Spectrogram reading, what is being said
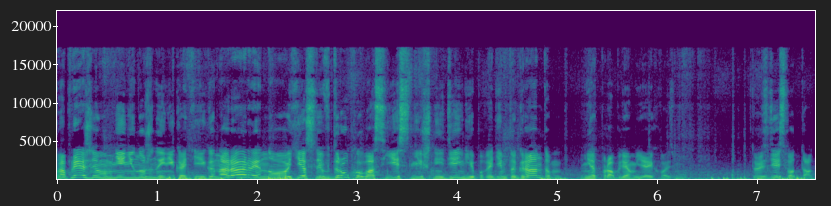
по-прежнему мне не нужны никакие гонорары, но если вдруг у вас есть лишние деньги по каким-то грантам, нет проблем, я их возьму. То есть здесь вот так.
